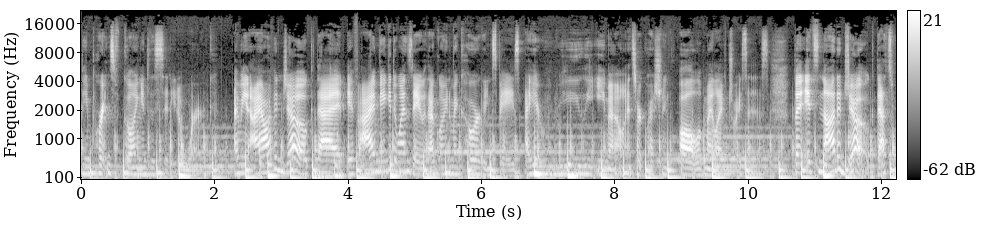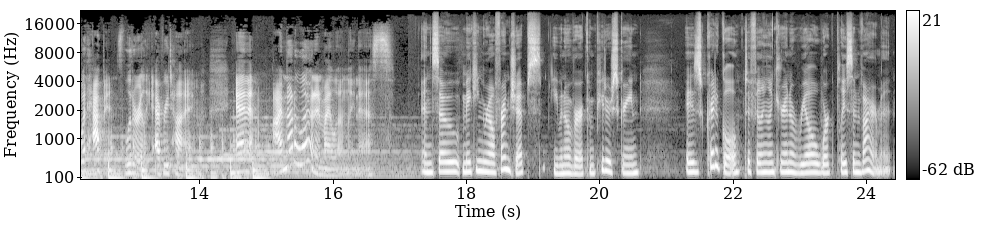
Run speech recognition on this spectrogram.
the importance of going into the city to work. I mean, I often joke that if I make it to Wednesday without going to my co working space, I get really emo and start questioning all of my life choices. But it's not a joke. That's what happens literally every time. And I'm not alone in my loneliness. And so, making real friendships, even over a computer screen, is critical to feeling like you're in a real workplace environment.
